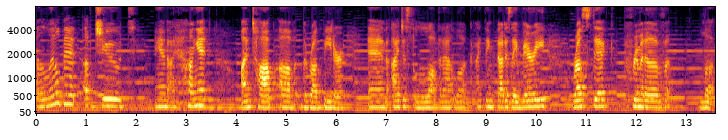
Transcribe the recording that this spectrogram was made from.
a little bit of jute and I hung it on top of the rug beater and I just love that look. I think that is a very rustic, primitive look.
